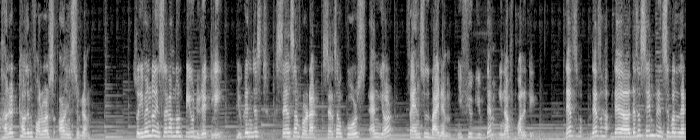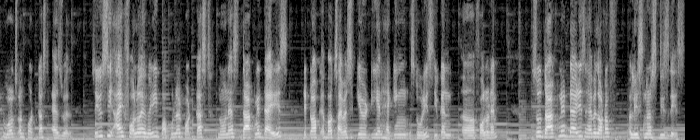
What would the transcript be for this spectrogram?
100000 followers on instagram. So even though instagram don't pay you directly you can just sell some product sell some course and your fans will buy them if you give them enough quality. There's that's there's the same principle that works on podcast as well. So you see i follow a very popular podcast known as darknet diaries. They talk about cybersecurity and hacking stories. You can uh, follow them so darknet diaries have a lot of listeners these days.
